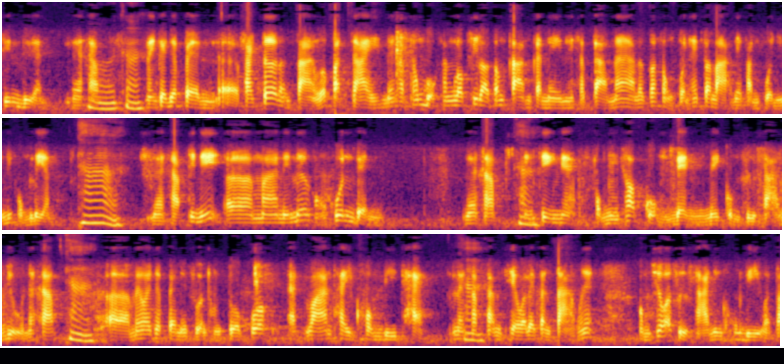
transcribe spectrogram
สิ้นเดือนนะครับอ๋อค่ะนั่นก็จะเป็นแฟกเตอร์ต่างๆหรือว่าปัจจัยนะครับทั้งบวกทั้งลบที่เราต้องตามกันในในสัปดาห์หน้า แล้วก็ส่งผลให้ตลาดเนี่ยผันผวนอย่างที่ผมเรียนค่ะนะครับ ทีนี้เอ่อมาในเรื่องของหุ้นเด่นนะครับค่ะจริงๆเนี่ยผมยังชอบกลุ่มเด่นในกลุ่มสื่อสารอยู่นะครับค่ะเอ่อไม่ว่าจะเป็นในส่วนของตัวพวก a d v a n c e ไทยคมดีแท็ นะครับค่ะซันเทลอะไรต่างๆพวกเนี้ยผมเชื่อว่าสื่อสารยังคงดีกว่าต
